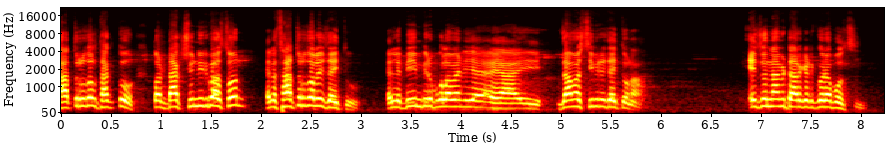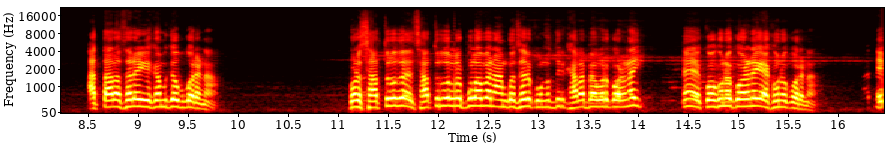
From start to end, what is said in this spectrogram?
ছাত্রদল থাকতো তো ডাকসু নির্বাচন এলে ছাত্রদলে যাইতো। এলে বিএমপির পোলান জামা শিবিরে যাইতো না। এই জন্য আমি টার্গেট করে বলছি। আর তারা ছাড়া এখানে কেউ করে না। কোনো ছাত্র ছাত্র দলের পোলাবেন আমার কাছে কোনোদিন খারাপ ব্যবহার করে নাই? হ্যাঁ কখনো করে নাই এখনও করে না। আচ্ছা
